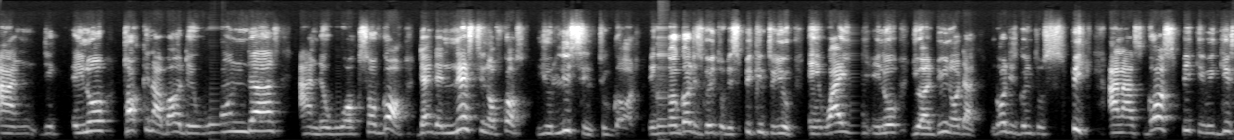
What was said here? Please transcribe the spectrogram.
and you know talking about the wonders and the works of God. Then the next thing, of course, you listen to God because God is going to be speaking to you. And why you know you are doing all that, God is going to speak. And as God speaks, He will give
